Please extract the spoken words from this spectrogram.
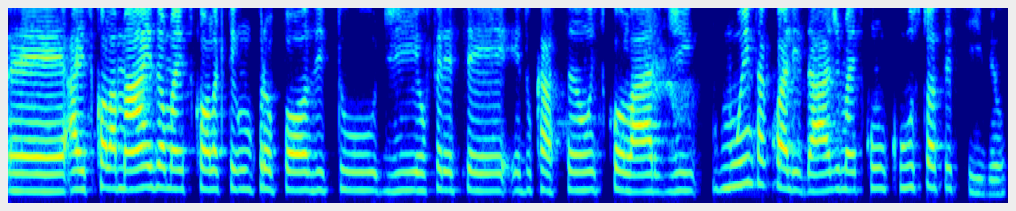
É, a Escola Mais é uma escola que tem um propósito de oferecer educação escolar de muita qualidade, mas com um custo acessível.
